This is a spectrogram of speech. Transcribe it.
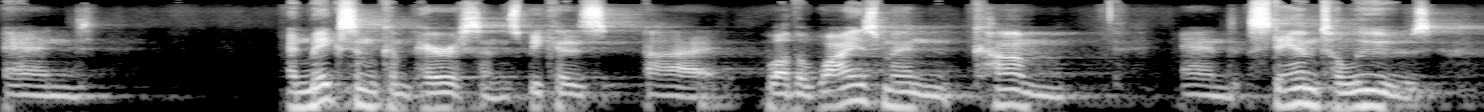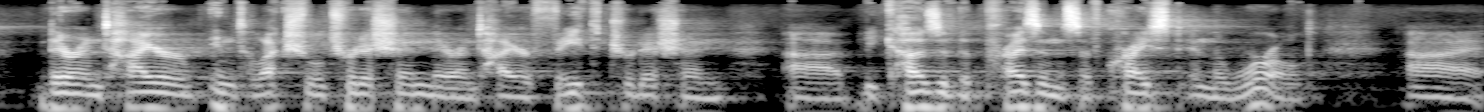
and, and make some comparisons because uh, while the wise men come and stand to lose their entire intellectual tradition, their entire faith tradition, uh, because of the presence of Christ in the world, uh,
